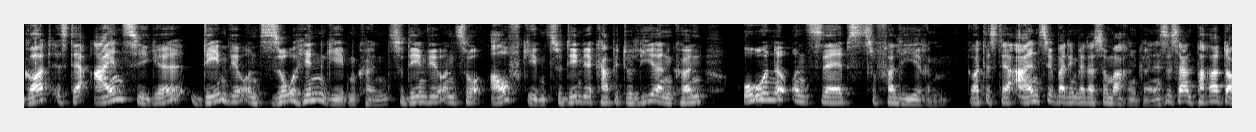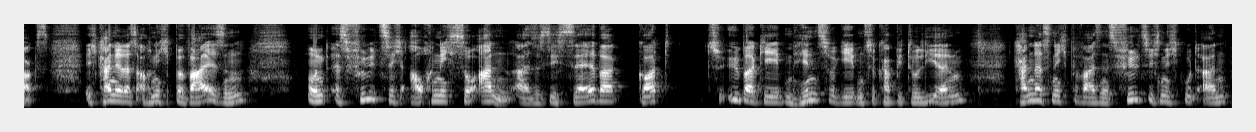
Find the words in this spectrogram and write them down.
Gott ist der Einzige, dem wir uns so hingeben können, zu dem wir uns so aufgeben, zu dem wir kapitulieren können, ohne uns selbst zu verlieren. Gott ist der Einzige, bei dem wir das so machen können. Es ist ein Paradox. Ich kann dir das auch nicht beweisen und es fühlt sich auch nicht so an. Also sich selber Gott zu übergeben, hinzugeben, zu kapitulieren, kann das nicht beweisen. Es fühlt sich nicht gut an,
